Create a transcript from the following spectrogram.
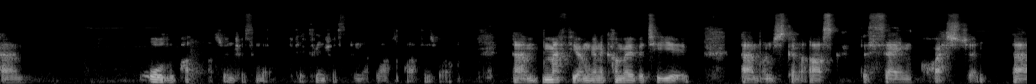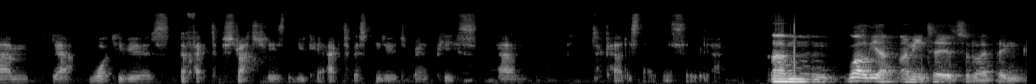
Um, all the parts were interesting, but particularly interested in that last part as well. Um, Matthew, I'm going to come over to you. Um, I'm just going to ask the same question. Um, yeah, what do you view as effective strategies that UK activists can do to bring peace um, to Kurdistan and Syria? Um, well, yeah, I mean, to sort of, I think,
